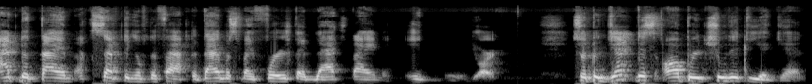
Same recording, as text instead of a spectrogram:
at the time accepting of the fact that that was my first and last time in New York. So to get this opportunity again,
